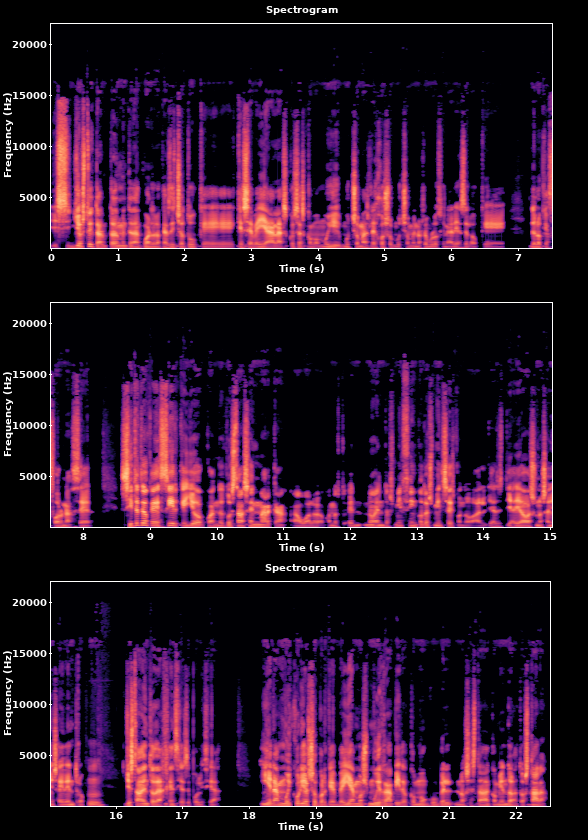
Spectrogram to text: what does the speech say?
yo estoy totalmente de acuerdo con lo que has dicho tú, que, se veían las cosas como muy, mucho más lejos o mucho menos revolucionarias de lo que, de lo que fueron a hacer. Sí te tengo que decir que yo, cuando tú estabas en marca, o cuando, no, en 2005-2006, cuando ya, llevabas unos años ahí dentro, mm. yo estaba dentro de agencias de publicidad. Y era muy curioso porque veíamos muy rápido cómo Google nos estaba comiendo la tostada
